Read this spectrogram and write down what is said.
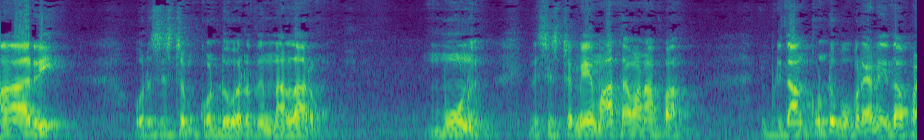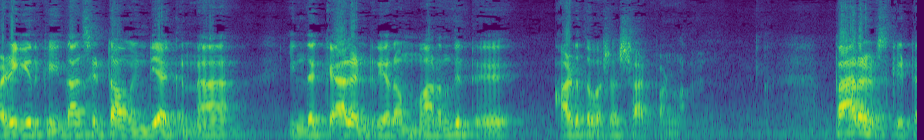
மாதிரி ஒரு சிஸ்டம் கொண்டு வர்றது நல்லாயிருக்கும் மூணு இந்த சிஸ்டமே மாற்ற வேணாப்பா இப்படி தான் கொண்டு போகிறேன் ஏன்னா இதான் பழகி இருக்கு. இதான் செட் ஆகும் இந்தியாவுக்குன்னா இந்த கேலண்டர் இயரை மறந்துட்டு அடுத்த வருஷம் ஸ்டார்ட் பண்ணலாம். பேரண்ட்ஸ் கிட்ட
